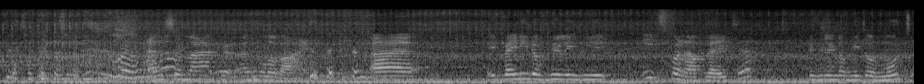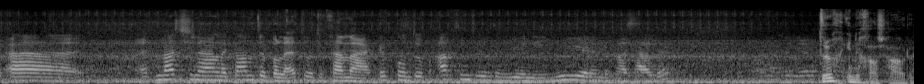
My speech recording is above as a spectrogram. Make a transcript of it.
en ze maken een lawaai. Uh, ik weet niet of jullie hier iets vanaf weten. Ik heb jullie nog niet ontmoet. Uh, het Nationale Kantenballet, wat we gaan maken, komt op 28 juni hier in de gashouder. Terug in de gashouder.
